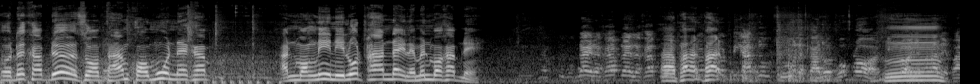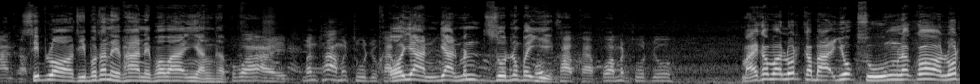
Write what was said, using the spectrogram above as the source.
โทษนะครับเด้อสอบถามข้อมูลนะครับ อันมองนี่นี่รถผ่านได้เลยแมันบ่ครับเนี่ย ได้แล้วครับ ได้แล้วครับอ่าผ่านผ่าน รถพิการยกสูงนะครับรถพกล้ออืที่ล้อมจะผ่านครับสิบล้อที่บ่ทันได้ผ่านเนี่ยเพราะว่าอีหยังครับเพราะว่าไอ้มันทางมันสูดอยู่ครับอ๋อย่านย่านมันสุดลงไปอีก ครับครับเพราะว่ามันสูดอยู่หมายความว่ารถกระบะยกสูง แล้วก็รถ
